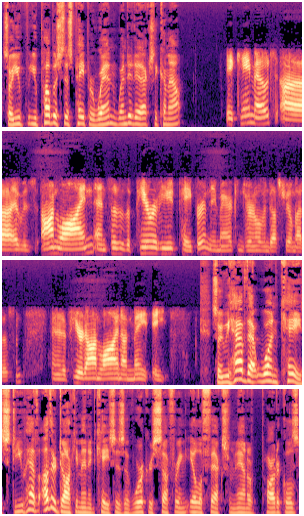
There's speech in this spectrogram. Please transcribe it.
So you you published this paper when? When did it actually come out? It came out. Uh, it was online, and so this is a peer-reviewed paper in the American Journal of Industrial Medicine, and it appeared online on May eighth. So we have that one case. Do you have other documented cases of workers suffering ill effects from nanoparticles,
